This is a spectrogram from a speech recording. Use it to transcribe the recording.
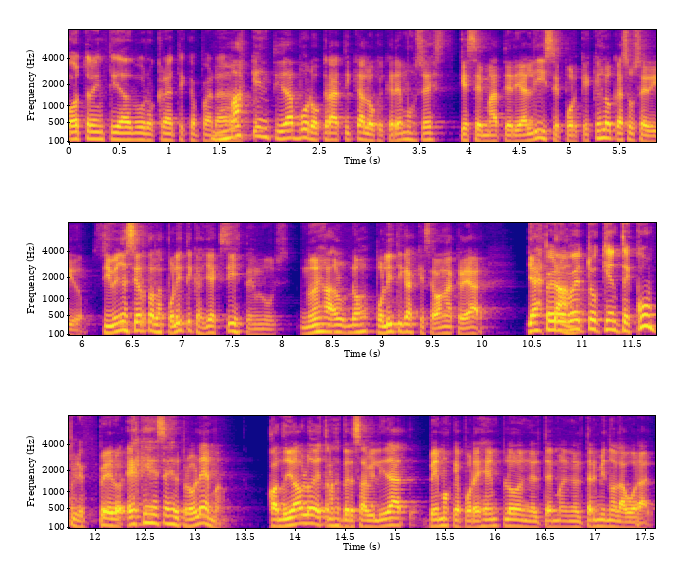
otra entidad burocrática para... Más que entidad burocrática, lo que queremos es que se materialice, porque ¿qué es lo que ha sucedido? Si bien es cierto, las políticas ya existen, Luz. No es, no es políticas que se van a crear. Ya están, Pero ve tú quién te cumple. Pero es que ese es el problema. Cuando yo hablo de transversalidad, vemos que, por ejemplo, en el, tema, en el término laboral,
